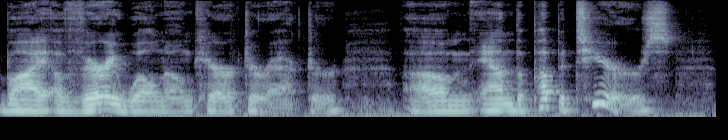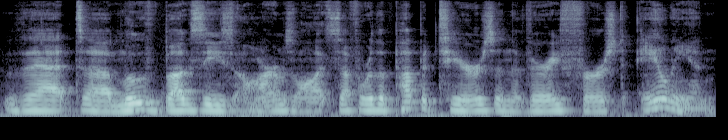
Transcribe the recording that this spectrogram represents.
by a very well known character actor. Um, and the puppeteers that uh, moved Bugsy's arms and all that stuff were the puppeteers in the very first Alien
